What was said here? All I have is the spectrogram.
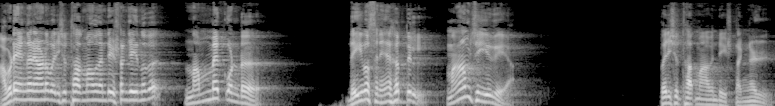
അവിടെ എങ്ങനെയാണ് പരിശുദ്ധാത്മാവ് തന്റെ ഇഷ്ടം ചെയ്യുന്നത്? നമ്മെക്കൊണ്ട് ദൈവസ്നേഹത്തിൽ നാം ചെയ്യുകയാണ് പരിശുദ്ധാത്മാവിന്റെ ഇഷ്ടങ്ങൾ.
